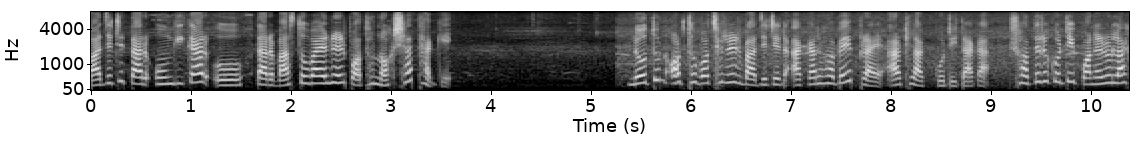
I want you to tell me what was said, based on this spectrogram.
বাজেটে তার অঙ্গীকার ও তার বাস্তবায়নের পথনকশা থাকে। নতুন অর্থ বছরের বাজেটের আকার হবে প্রায় আট লাখ কোটি টাকা। সতেরো কোটি পনেরো লাখ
